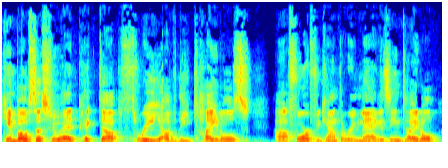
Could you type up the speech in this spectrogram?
Kambosos, who had picked up three of the titles, uh, four if you count the Ring Magazine title,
